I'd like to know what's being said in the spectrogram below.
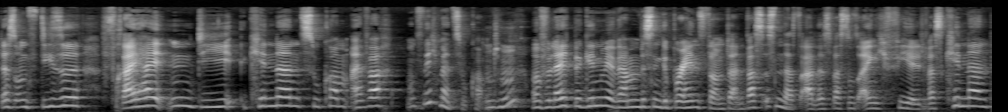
dass uns diese Freiheiten, die Kindern zukommen, einfach uns nicht mehr zukommt. Mhm. Und vielleicht beginnen wir, wir haben ein bisschen gebrainstormt dann, was ist denn das alles, was uns eigentlich fehlt, was Kindern,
